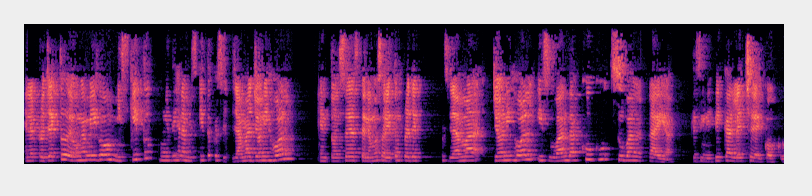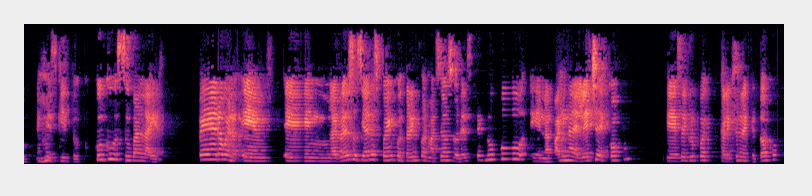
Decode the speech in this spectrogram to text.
el proyecto de un amigo misquito, un indígena misquito que se llama Johnny Hall. Entonces tenemos ahorita un proyecto que se llama Johnny Hall y su banda Kuku Suban Laya, que significa leche de coco en misquito. Kuku Suban Laya. Pero bueno, en, en, las redes sociales pueden encontrar información sobre este grupo en la página de Leche de Coco, que es el grupo de calipso en el que toco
